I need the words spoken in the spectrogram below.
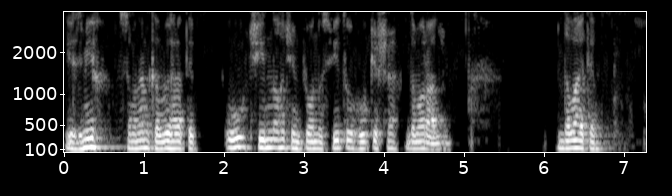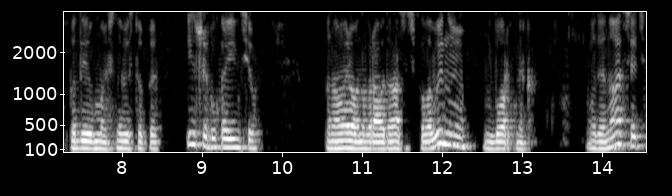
І зміг Семененко виграти у чинного чемпіону світу Гукіша Домараджу. Давайте подивимось на виступи інших українців. Пономарьов набрав 11,5, Бортник 11.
